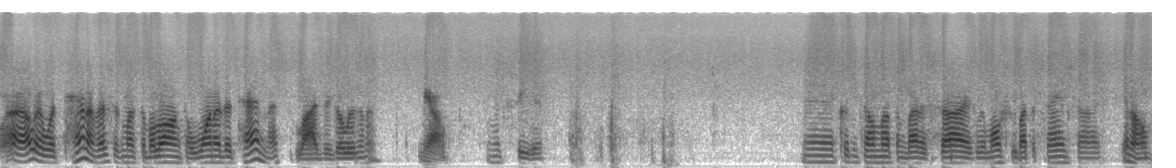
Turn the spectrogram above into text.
Well, there were ten of us. It must have belonged to one of the ten. That's logical, isn't it? Yeah. Let's see this. Yeah, I couldn't tell nothing by the size. We were mostly about the same size. You know,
